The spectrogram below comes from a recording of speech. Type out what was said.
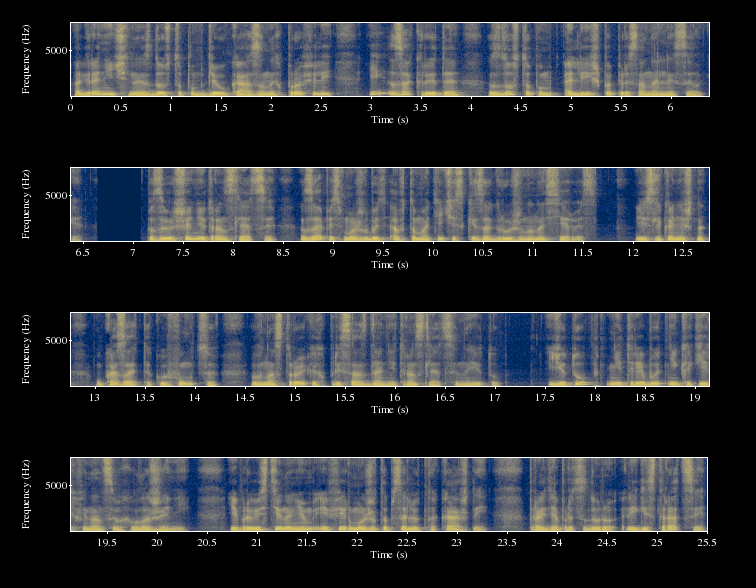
ограниченная с доступом для указанных профилей и закрытая с доступом лишь по персональной ссылке. По завершению трансляции запись может быть автоматически загружена на сервис – если, конечно, указать такую функцию в настройках при создании трансляции на YouTube. YouTube не требует никаких финансовых вложений, и провести на нем эфир может абсолютно каждый, пройдя процедуру регистрации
